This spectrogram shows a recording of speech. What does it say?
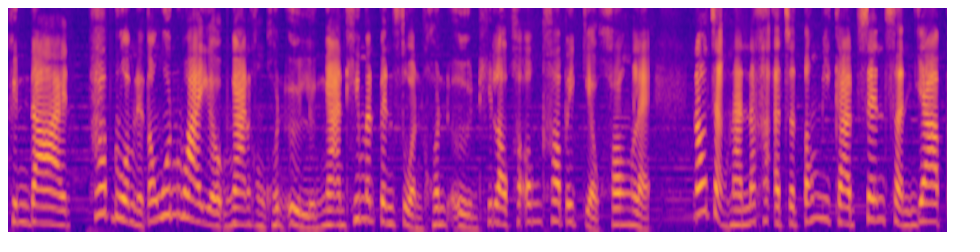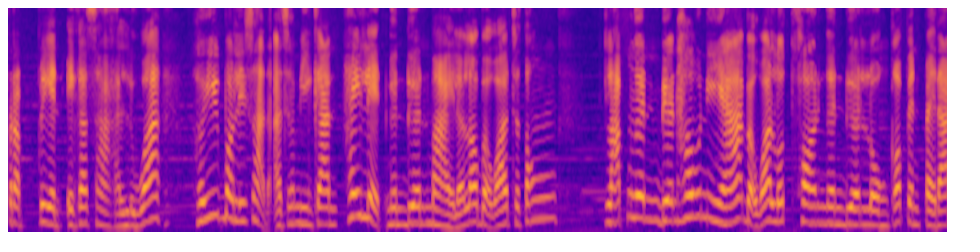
ขึ้นได้ ภาพรวมเนี่ยต้องวุ่นวายกับงานของคนอื่น หรืองานที่มันเป็นส่วนคนอื่นที่เราเข้าเข้าไปเกี่ยวข้องแหละ นอกจากนั้นนะคะอาจจะต้องมีการเซ็นสัญญาปรับเปลี่ยนเอกสารหรือว่าเฮ้ยบริษัทอาจจะมีการให้เลทเงินเดือนใหม่ แล้วเราแบบว่าจะต้องรับเงินเดือนเท่านี้แบบว่าลดทอนเงินเดือนลงก็เป็นไปได้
